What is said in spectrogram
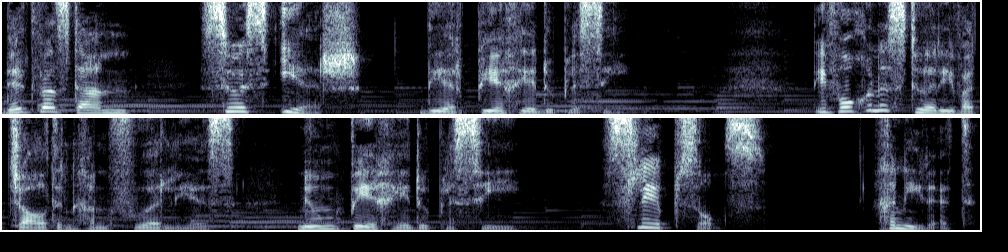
Dit was dan soos eers deur PG Du Plessis. Die volgende storie wat Charlton gaan voorlees, noem PG Du Plessis Sleepsels. Geniet dit.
